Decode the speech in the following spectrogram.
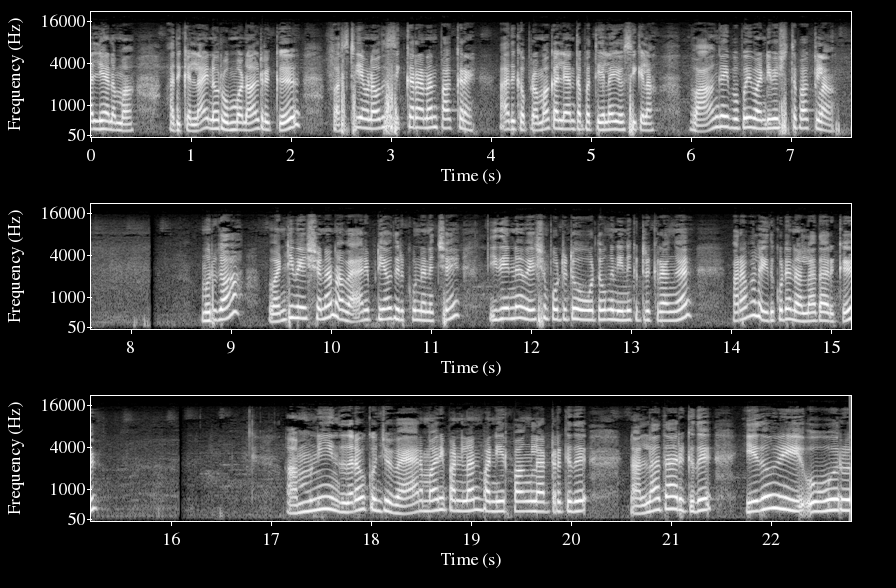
கல்யாணமா? அதுக்கெல்லாம் இன்னும் ரொம்ப நாள் இருக்குது ஃபஸ்ட்டு எவனாவது சிக்கரானான்னு பார்க்குறேன் அதுக்கப்புறமா கல்யாணத்தை பற்றியெல்லாம் யோசிக்கலாம். வாங்க இப்போ போய் வண்டி வேஷத்தை பார்க்கலாம். முருகா வண்டி வேஷம்னா நான் வேறு எப்படியாவது இருக்கும்னு நினச்சேன். இது என்ன வேஷம் போட்டுட்டு ஒவ்வொருத்தவங்க நின்றுக்கிட்டு இருக்கிறாங்க? பரவாயில்ல இது கூட நல்லா தான் இருக்குது அம்மனி இந்த தடவை கொஞ்சம் வேற மாதிரி பண்ணலான்னு பண்ணியிருப்பாங்களாட்டிருக்குது நல்லா தான் இருக்குது. ஏதோ ஒவ்வொரு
